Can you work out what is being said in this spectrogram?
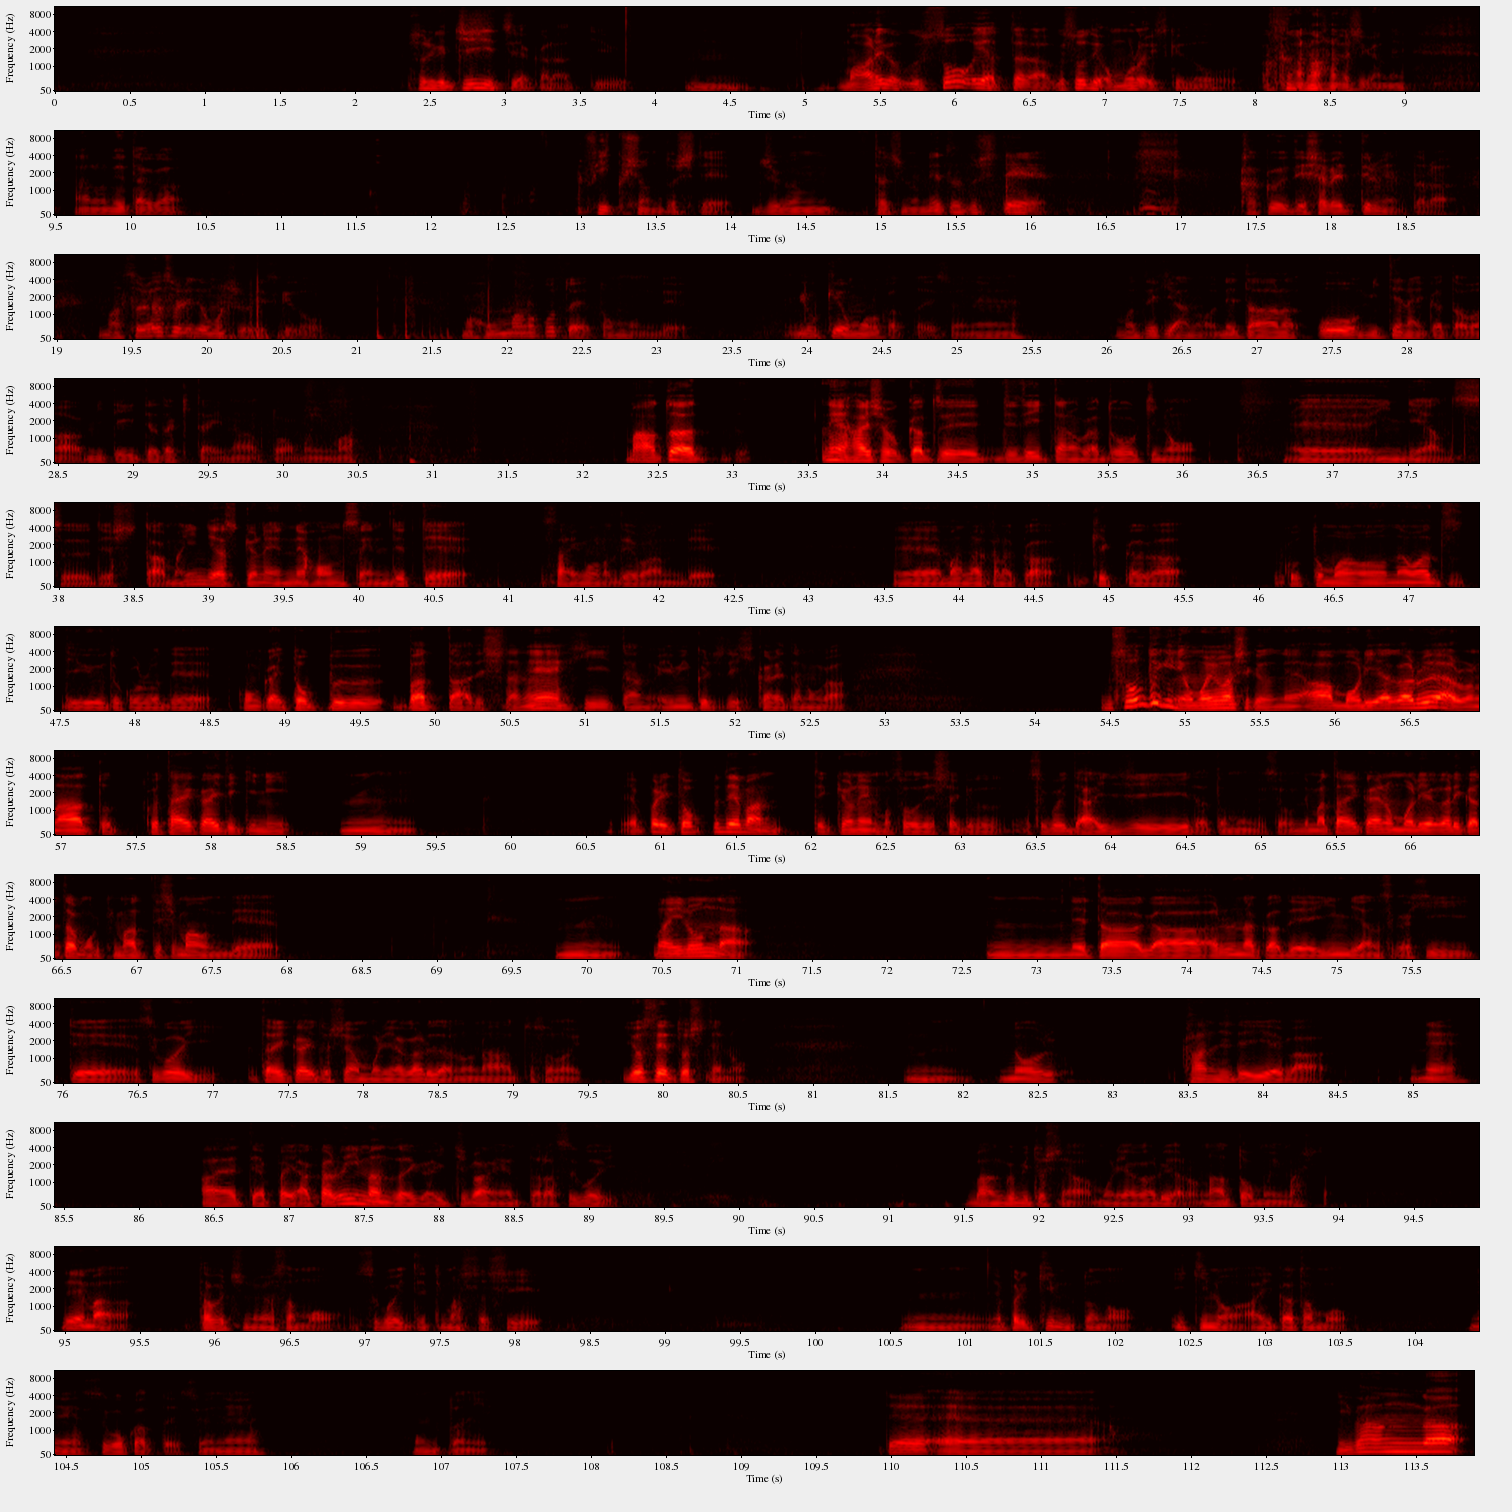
それが事実やからっていう、うん、まああれが嘘やったら嘘でおもろいですけど あの話がね。あのネタが。フィクションとして自分たちのネタとして架空で喋ってるんやったら。まあそれはそれで面白いですけど。まあほんまのことやと思うんで。余計おもろかったですよね。まあぜひあのネタを見てない方は見ていただきたいなとは思います。まああとはね敗者復活で出ていったのが同期のえーインディアンスでした、まあ、インディアンス去年ね本戦出て最後の出番で、えーまあ、なかなか結果がこう伴わずっていうところで今回トップバッターでしたね。引いたんえみくじで引かれたのが。その時に思いましたけどね。ああ盛り上がるやろうなと。こう大会的に。うん。やっぱりトップ出番って去年もそうでしたけどすごい大事だと思うんですよ。で、まあ、大会の盛り上がり方も決まってしまうんで。うん。まあいろんなうんネタがある中でインディアンスが弾いてすごい大会としては盛り上がるだろうなとその寄せとしての,、うん、の感じで言えばね。ああやってやっぱり明るい漫才が一番やったらすごい番組としては盛り上がるやろうなと思いました。でまあ田淵の良さもすごい出てましたしうんやっぱりキムとの息の合い方もねすごかったですよね。本当に。でえー、2番が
